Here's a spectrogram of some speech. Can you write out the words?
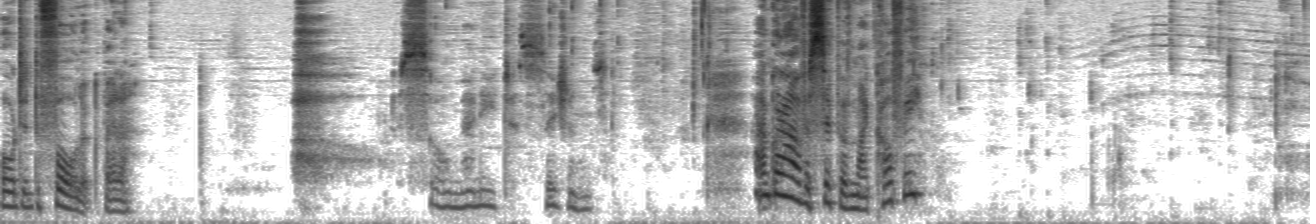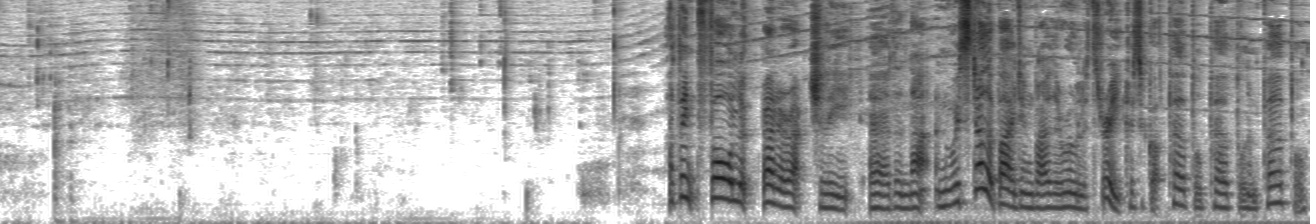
Or did the four look better? So many decisions. I'm going to have a sip of my coffee. I think four look better actually uh, than that, and we're still abiding by the rule of three because we've got purple, purple, and purple.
